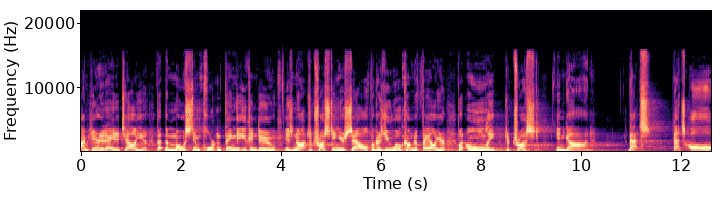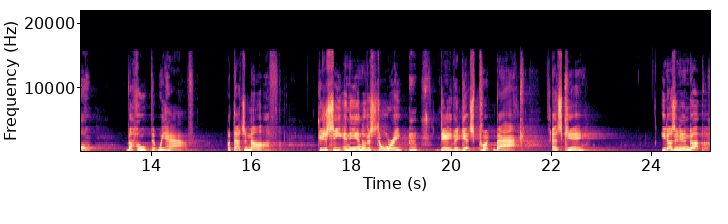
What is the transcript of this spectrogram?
I'm here today to tell you that the most important thing that you can do is not to trust in yourself because you will come to failure, but only to trust in God. That's, that's all the hope that we have. But that's enough. Because you see, in the end of the story, David gets put back as king. He doesn't end up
